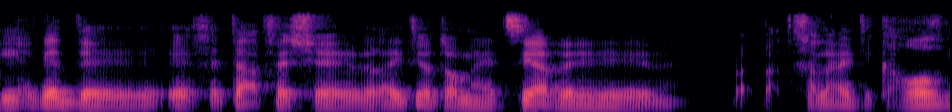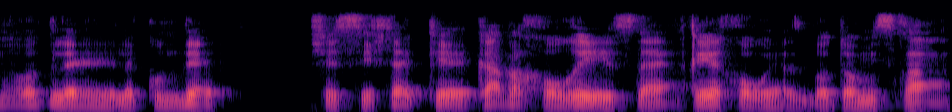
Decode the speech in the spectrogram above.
נגד אה, חטאפה, שראיתי אותו מהיציע, ובהתחלה הייתי קרוב מאוד לקונדה, ששיחק אה, קו אחורי, זה היה הכי אחורי אז באותו משחק,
